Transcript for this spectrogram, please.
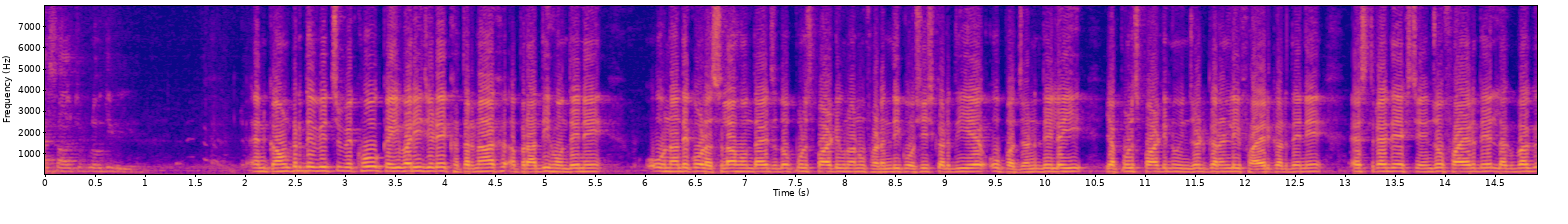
ਇਸ ਸਾਲ ਚ ਉਪਲਬਧੀ ਮਿਲੀ ਹੈ ਐਨਕਾਊਂਟਰ ਦੇ ਵਿੱਚ ਵੇਖੋ ਕਈ ਵਾਰੀ ਜਿਹੜੇ ਖਤਰਨਾਕ ਅਪਰਾਧੀ ਹੁੰਦੇ ਨੇ ਉਹਨਾਂ ਦੇ ਕੋਲ ਅਸਲਾ ਹੁੰਦਾ ਹੈ, ਜਦੋਂ ਪੁਲਿਸ ਪਾਰਟੀ ਉਹਨਾਂ ਨੂੰ ਫੜਨ ਦੀ ਕੋਸ਼ਿਸ਼ ਕਰਦੀ ਹੈ, ਉਹ ਭੱਜਣ ਦੇ ਲਈ ਜਾਂ ਪੁਲਿਸ ਪਾਰਟੀ ਨੂੰ ਇੰਜਰਡ ਕਰਨ ਲਈ ਫਾਇਰ ਕਰਦੇ ਨੇ। ਇਸ ਤਰ੍ਹਾਂ ਦੇ ਐਕਸਚੇਂਜ ਆਫ ਫਾਇਰ ਦੇ ਲਗਭਗ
